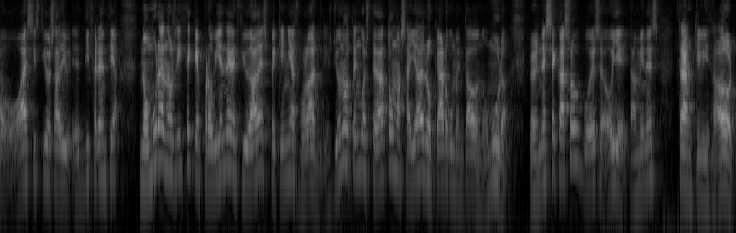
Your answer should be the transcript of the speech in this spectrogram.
o ha existido esa diferencia, Nomura nos dice que proviene de ciudades pequeñas volátiles. Yo no tengo este dato más allá de lo que ha argumentado Nomura, pero en ese caso, pues oye, también es tranquilizador.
